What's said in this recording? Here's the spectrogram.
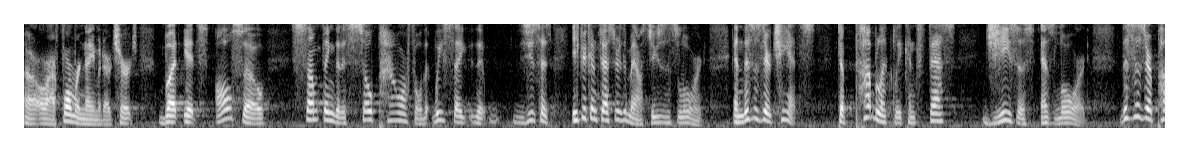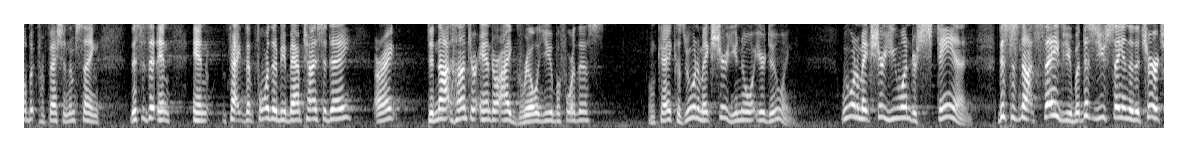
or, our former name at our church, but it's also something that is so powerful that we say that Jesus says, if you confess through the mouth Jesus is Lord, and this is their chance to publicly confess Jesus as Lord. This is their public profession. Them saying, this is it. And, and in fact, before they be baptized today, all right, did not Hunter and or I grill you before this? Okay, because we want to make sure you know what you're doing. We want to make sure you understand. This does not save you, but this is you saying to the church,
